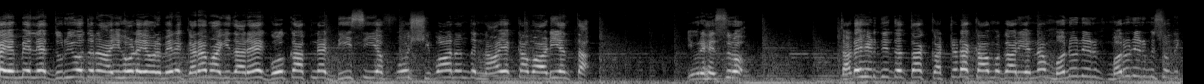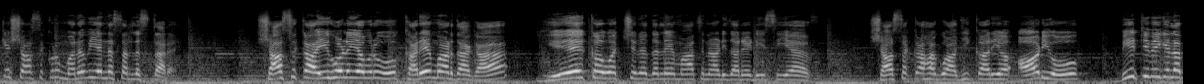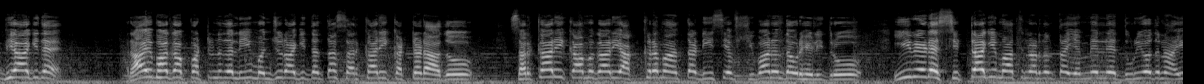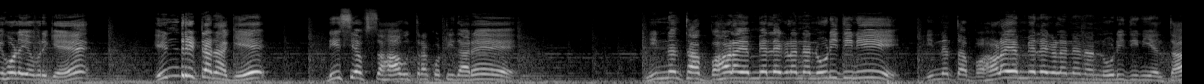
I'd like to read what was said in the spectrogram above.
M L A Duryodhana ಐಹೊಳೆಯವರ ಮೇಲೆ ಗರಂ ಆಗಿದ್ದಾರೆ ಗೋಕಾಕ್ನ ಡಿಸಿಎಫ್ಒ ಶಿವಾನಂದ ನಾಯಕವಾಡಿ ಅಂತ. ಇವರ ಹೆಸರು ತಡೆ ಹಿಡಿದಿದ್ದಂತ ಕಟ್ಟಡ ಕಾಮಗಾರಿಯನ್ನ ಮನು ನಿರ್ ಮರು ನಿರ್ಮಿಸೋದಕ್ಕೆ ಶಾಸಕರು ಮನವಿಯನ್ನ ಸಲ್ಲಿಸ್ತಾರೆ. ಶಾಸಕ ಐಹೊಳೆಯವರು ಕರೆ ಮಾಡಿದಾಗ ಏಕವಚನದಲ್ಲೇ ಮಾತನಾಡಿದ್ದಾರೆ ಡಿಸಿಎಫ್. ಶಾಸಕ ಹಾಗೂ ಅಧಿಕಾರಿಯ ಆಡಿಯೋ ಬಿಟಿವಿಗೆ ಲಭ್ಯ ಆಗಿದೆ. ರಾಯಭಾಗ ಪಟ್ಟಣದಲ್ಲಿ ಮಂಜೂರಾಗಿದ್ದಂತ ಸರ್ಕಾರಿ ಕಟ್ಟಡ ಅದು. ಸರ್ಕಾರಿ ಕಾಮಗಾರಿ ಅಕ್ರಮ ಅಂತ ಡಿ ಸಿ ಎಫ್ ಶಿವಾನಂದ್ ಅವರು ಹೇಳಿದ್ರು. ಈ ವೇಳೆ ಸಿಟ್ಟಾಗಿ ಮಾತನಾಡಿದಂತ ಎಂ ಎಲ್ ಎ ದುರ್ಯೋಧನ ಐಹೊಳೆಯವರಿಗೆ ಇನ್ ರಿಟರ್ನ್ ಆಗಿ ಡಿ ಸಿ ಎಫ್ ಸಹ ಉತ್ತರ ಕೊಟ್ಟಿದ್ದಾರೆ. ನಿನ್ನಂಥ ಬಹಳ ಎಂ ಎಲ್ ಎಗಳನ್ನ ನೋಡಿದ್ದೀನಿ. ನಿನ್ನಂಥ ಬಹಳ ಎಂ ಎಲ್ ಎಗಳನ್ನ ನಾನು ನೋಡಿದ್ದೀನಿ ಅಂತ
